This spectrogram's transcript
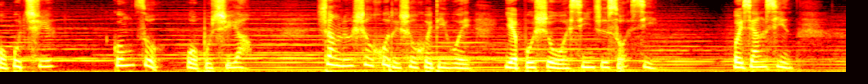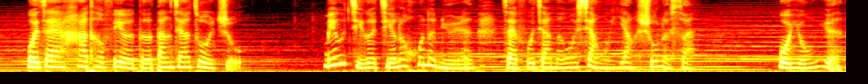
我不缺，工作我不需要，上流社会的社会地位也不是我心之所系。我相信我在哈特菲尔德当家做主，没有几个结了婚的女人在夫家能够像我一样说了算。我永远、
